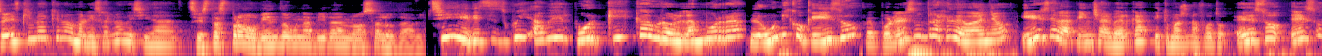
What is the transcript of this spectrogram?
Es que no hay que normalizar la obesidad. Si estás promoviendo una vida no saludable. Sí, dices, güey, a ver, ¿por qué cabrón? La morra lo único que hizo fue ponerse un traje de baño, irse a la pinche alberca y tomarse una foto. Eso, eso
